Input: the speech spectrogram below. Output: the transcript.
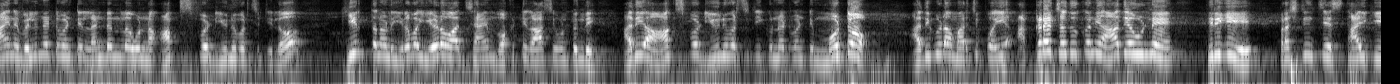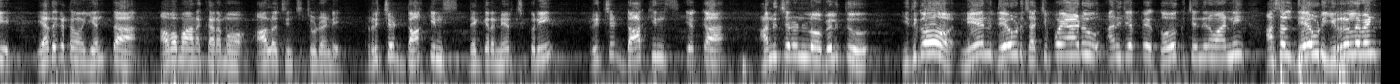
ఆయన వెళ్ళినటువంటి లండన్లో ఉన్న ఆక్స్ఫర్డ్ యూనివర్సిటీలో కీర్తనలు ఇరవై ఏడవ అధ్యాయం ఒకటి రాసి ఉంటుంది. అది ఆ ఆక్స్ఫర్డ్ యూనివర్సిటీకి ఉన్నటువంటి మోటో. అది కూడా మర్చిపోయి అక్కడే చదువుకొని ఆ దేవుణ్ణే తిరిగి ప్రశ్నించే స్థాయికి ఎదగటం ఎంత అవమానకరమో ఆలోచించి చూడండి. రిచర్డ్ డాకిన్స్ దగ్గర నేర్చుకుని రిచర్డ్ డాకిన్స్ యొక్క అనుచరణలో వెళుతూ ఇదిగో నేను దేవుడు చచ్చిపోయాడు అని చెప్పే కోవకు చెందినవాడిని అసలు దేవుడు ఇర్రెలవెంట్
